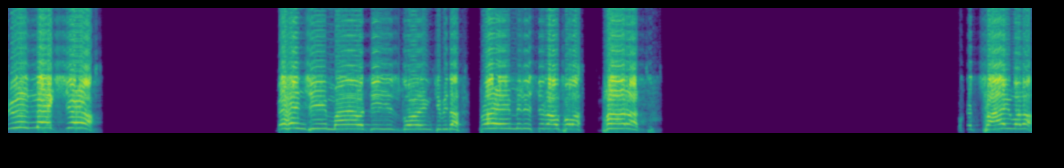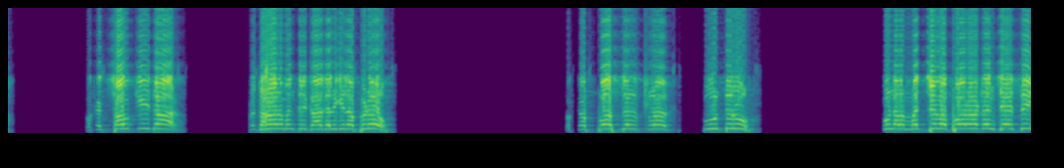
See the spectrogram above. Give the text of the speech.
we will make sure Behenji Mayawati is going to be the Prime Minister of our భారత్. ఒక ఛాయ్ వల ఒక చౌకీదార్ ప్రధానమంత్రి కాగలిగినప్పుడు ఒక పోస్టల్ క్లర్క్ కూతురు కుండల మధ్యలో పోరాటం చేసి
